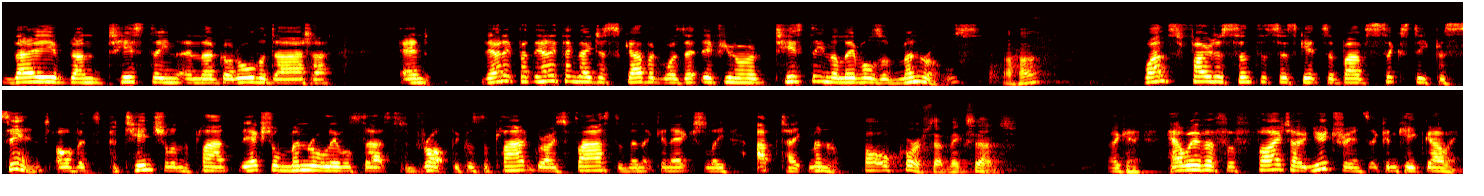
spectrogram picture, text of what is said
they've done testing and they've got all the data. And the only, but the only thing they discovered was that if you're testing the levels of minerals, Uh huh. once photosynthesis gets above 60% of its potential in the plant, the actual mineral level starts to drop because the plant grows faster than it can actually uptake mineral. Oh, of course. That makes sense. Okay. However, for phytonutrients, it can keep going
